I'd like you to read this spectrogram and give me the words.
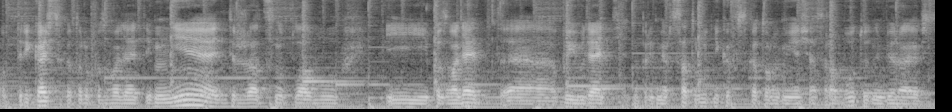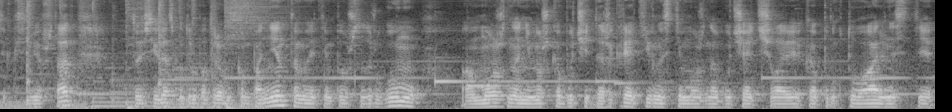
Вот три качества, которые позволяют и мне держаться на плаву, и позволяет э, выявлять, например, сотрудников, с которыми я сейчас работаю, набираю к себе в штат. То есть всегда смотрю по трем компонентам этим, потому что другому можно немножко обучить, даже креативности можно обучать человека, пунктуальности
